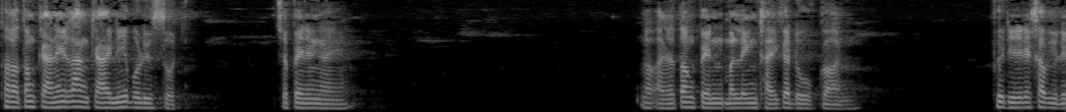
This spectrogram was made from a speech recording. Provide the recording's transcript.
ถ้าเราต้องการให้ร่างกายนี้บริสุทธิ์ จะเป็นยังไง เราอาจจะต้องเป็นมะเร็งไขกระดูกก่อน เพื่อที่จะได้เข้าอยู่ใน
